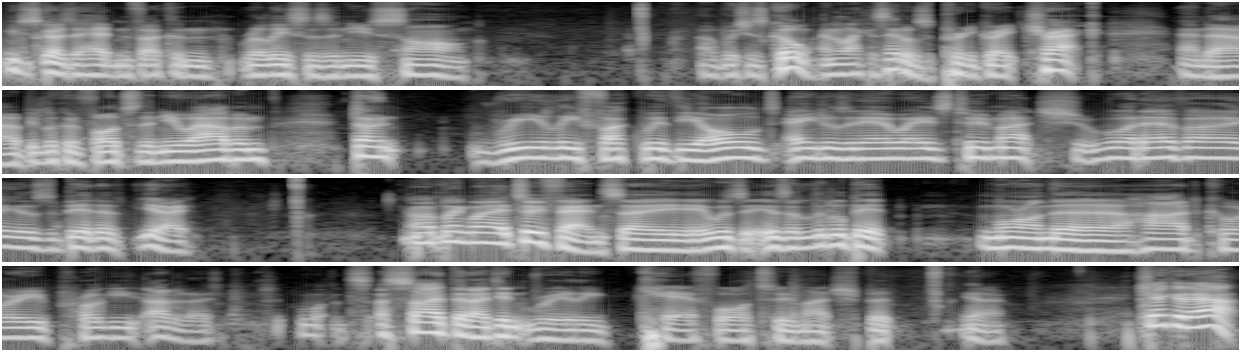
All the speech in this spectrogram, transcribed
he just goes ahead and fucking releases a new song, uh, which is cool. And like I said, it was a pretty great track and uh, I'll be looking forward to the new album. Don't really fuck with the old Angels and Airwaves too much. Whatever, it was a bit of you know. I'm a Blink 182 fan, so it was it was a little bit more on the hardcore proggy. I don't know, a side that I didn't really care for too much, but you know, check it out.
